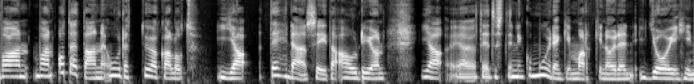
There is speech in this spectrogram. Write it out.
vaan, vaan otetaan ne uudet työkalut ja tehdään siitä audion ja, ja tietysti niin kuin muidenkin markkinoiden, joihin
